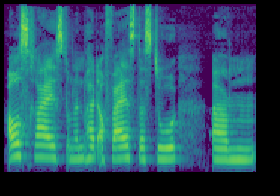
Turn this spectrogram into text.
ausreichst und wenn du halt auch weißt, dass du ähm,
